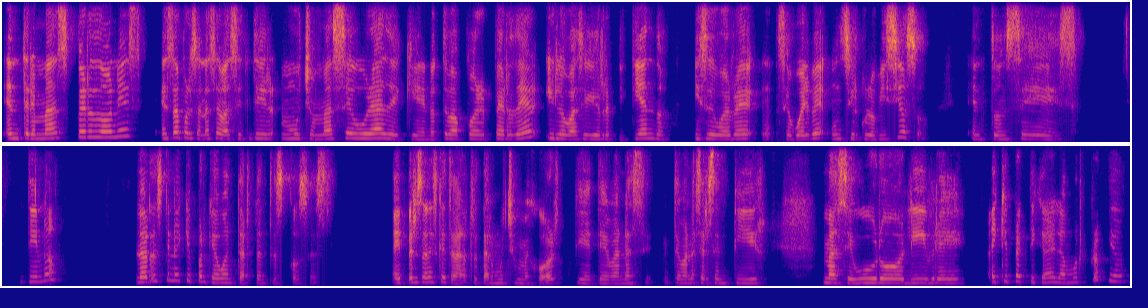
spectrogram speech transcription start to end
entre más perdones, esa persona se va a sentir mucho más segura de que no te va a poder perder y lo va a seguir repitiendo y se vuelve, se vuelve un círculo vicioso. Entonces, Dino, la verdad es que no hay que por qué aguantar tantas cosas. Hay personas que te van a tratar mucho mejor, que te van a, te van a hacer sentir más seguro, libre. Hay que practicar el amor propio.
